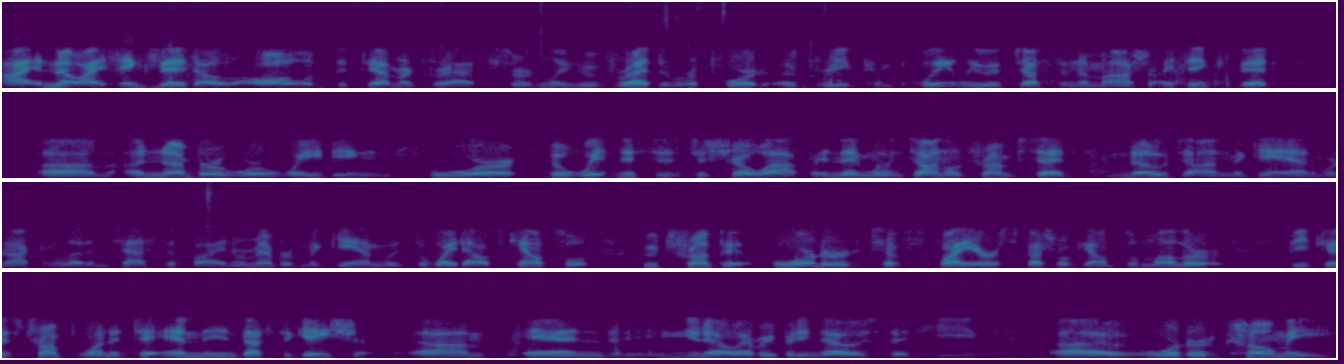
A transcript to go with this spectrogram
I, no, I think that all of the Democrats, certainly who've read the report, agreed completely with Justin Amash. I think that um, a number were waiting for the witnesses to show up. And then when Donald Trump said, no, Don McGahn, we're not going to let him testify. And remember, McGahn was the White House counsel who Trump ordered to fire special counsel Mueller because Trump wanted to end the investigation. Um, and, you know, everybody knows that he uh, ordered Comey,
